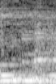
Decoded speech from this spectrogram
Mm-hmm.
